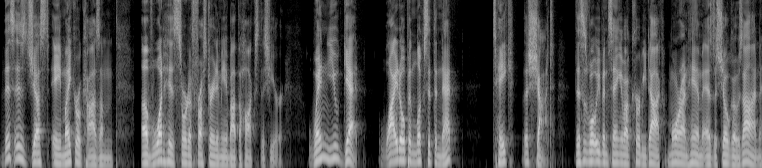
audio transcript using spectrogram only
this is just a microcosm of what has sort of frustrated me about the Hawks this year. When you get wide open looks at the net, take the shot. This is what we've been saying about Kirby Dach. More on him as the show goes on.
